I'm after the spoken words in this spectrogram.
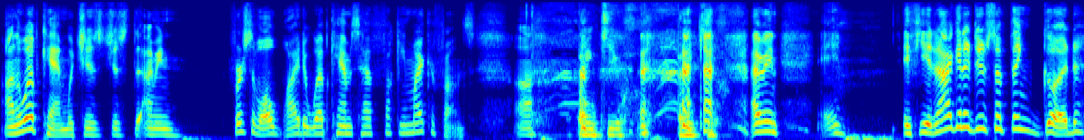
on the webcam, which is just I mean First of all, why do webcams have fucking microphones? Uh, Thank you. Thank you. I mean, if you're not gonna do something good,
